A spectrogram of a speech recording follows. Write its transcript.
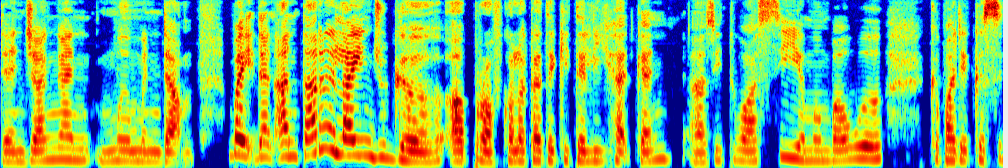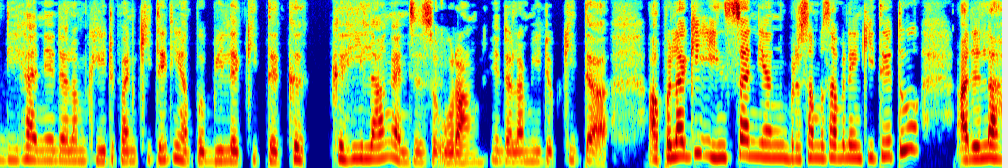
dan jangan memendam. Baik, dan antara lain juga, uh, Prof, kalau kata kita lihat kan, uh, situasi yang membawa kepada kesedihan ya dalam kehidupan kita ni apabila kita ke kehilangan seseorang ya dalam hidup kita. Apalagi insan yang bersama-sama dengan kita tu adalah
